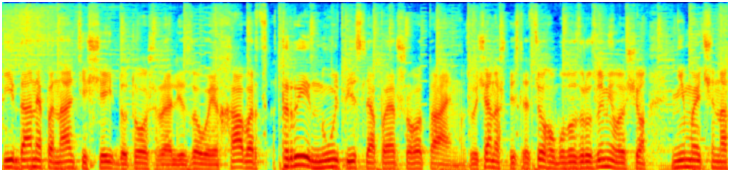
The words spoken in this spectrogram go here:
і дане пенальті ще й до того ж реалізовує Хаверц 3-0 після першого тайму. Звичайно ж, після цього було зрозуміло, що Німеччина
